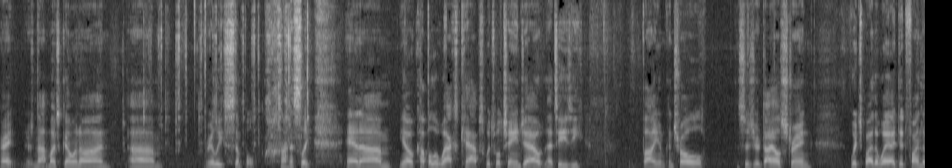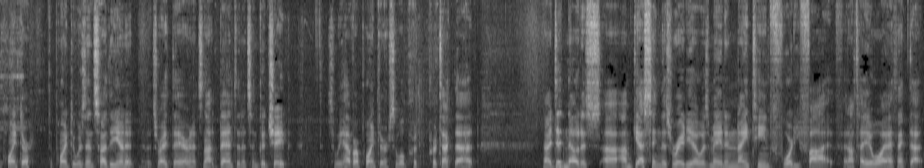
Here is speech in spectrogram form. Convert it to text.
Right? There's not much going on. Um, really simple, honestly. And, um, you know, a couple of wax caps, which will change out. That's easy. Volume control. This is your dial string, which, by the way, I did find the pointer. The pointer was inside the unit, and it's right there, and it's not bent, and it's in good shape. So we have our pointer, so we'll put, protect that. Now, I did notice, uh, I'm guessing this radio was made in 1945, and I'll tell you why I think that.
